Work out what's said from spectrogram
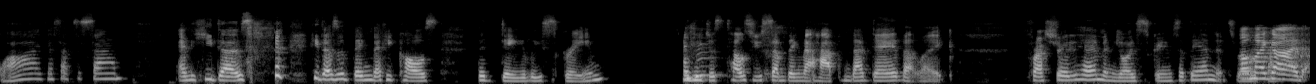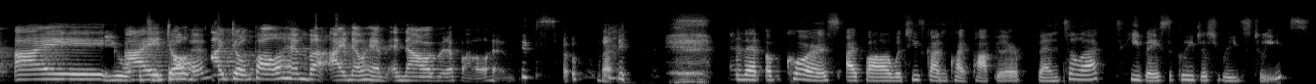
Wah, I guess that's a sound. And he does he does a thing that he calls the daily scream. And he Mhm. just tells you something that happened that day that like frustrated him and he always screams at the end. It's oh really oh my fun. god, I You- do I follow don't him? I don't follow him, but I know him, and now I'm gonna follow him. It's so funny. And then, of course, I follow, which he's gotten quite popular, Bentellect. He basically just reads tweets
